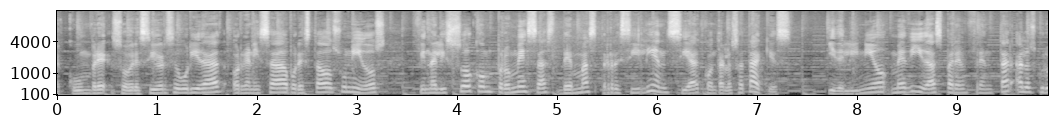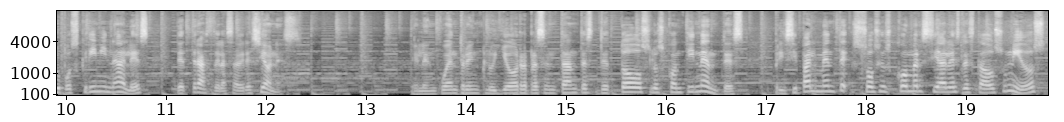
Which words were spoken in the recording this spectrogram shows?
la cumbre sobre ciberseguridad organizada por Estados Unidos finalizó con promesas de más resiliencia contra los ataques y delineó medidas para enfrentar a los grupos criminales detrás de las agresiones. El encuentro incluyó representantes de todos los continentes, principalmente socios comerciales de Estados Unidos,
